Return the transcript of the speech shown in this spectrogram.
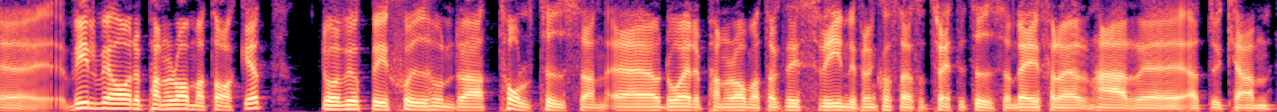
Eh, vill vi ha det panoramataket Då är vi uppe i 712 000. Eh, och då är det panoramataket. Det är svindyrt. Den kostar alltså 30 000. Det är för den här eh, att du kan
